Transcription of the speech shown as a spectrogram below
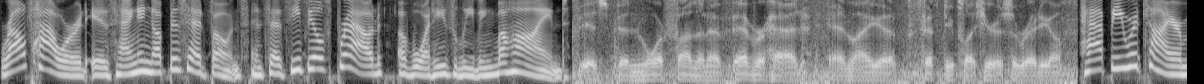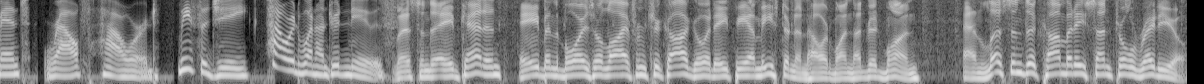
Ralph Howard is hanging up his headphones and says he feels proud of what he's leaving behind. It's been more fun than I've ever had in my uh, 50 plus years of radio. Happy retirement, Ralph Howard. Lisa G., Howard 100 News. Listen to Abe Cannon. Abe and the boys are live from Chicago at 8 p.m. Eastern on Howard 101. And listen to Comedy Central Radio.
